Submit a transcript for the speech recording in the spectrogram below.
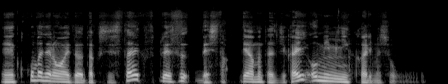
えーここまでのお相手は私、スターエクスプレスでした。ではまた次回お耳にかかりましょう。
